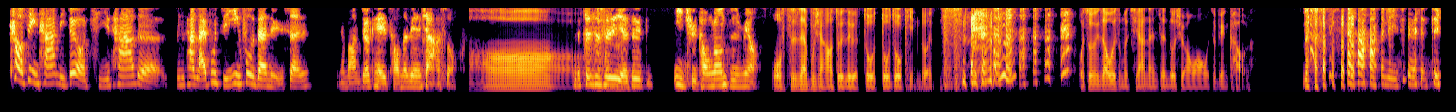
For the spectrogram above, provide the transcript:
靠近他，你就有其他的，就是他来不及应付的女生，那么？你就可以从那边下手。哦，这是不是也是异曲同工之妙？我实在不想要对这个做多做评论。我终于知道为什么其他男生都喜欢往我这边靠了。你确定？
